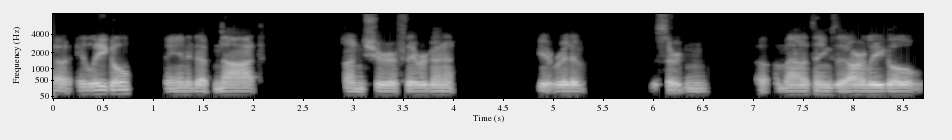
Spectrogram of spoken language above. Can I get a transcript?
uh, illegal. They ended up not. Unsure if they were going to get rid of a certain uh, amount of things that are legal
